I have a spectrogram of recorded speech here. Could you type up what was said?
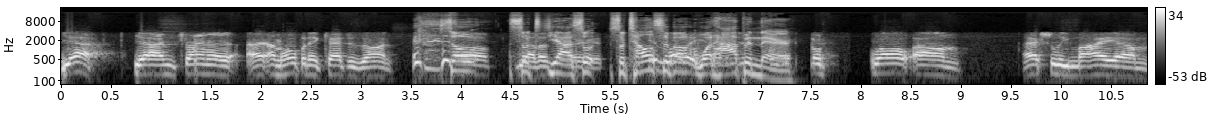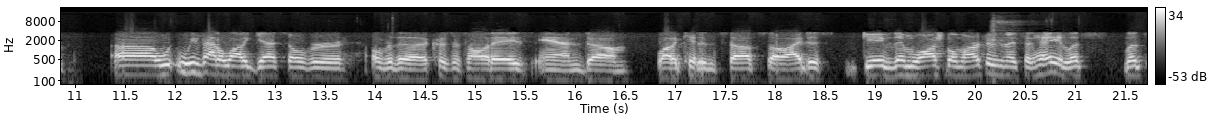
Yeah, yeah. I'm trying to. I, I'm hoping it catches on. So, Um, so yeah, yeah, so so tell us about it, what know, happened just- there. So, well, um, actually, my um, uh, we've had a lot of guests over over the Christmas holidays and um, a lot of kids and stuff. So I just gave them washable markers and I said, "Hey, let's let's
